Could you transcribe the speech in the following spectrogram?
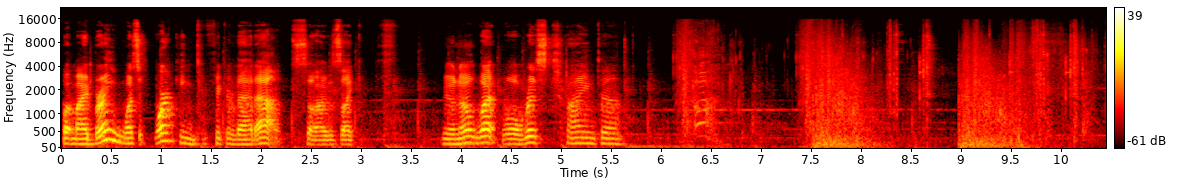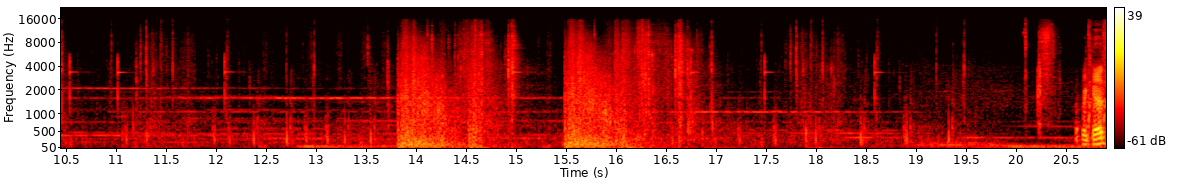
But my brain wasn't working to figure that out. So I was like, you know what? We'll risk trying to good?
